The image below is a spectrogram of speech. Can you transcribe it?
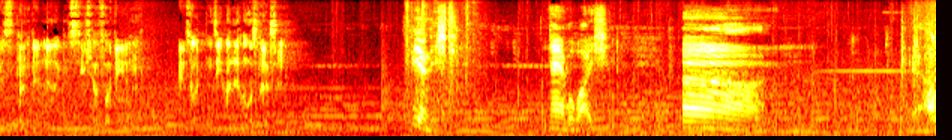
Ist man der Lage sicher vor denen? Sollten sie alle auslöschen. Eher nicht. Naja, wo war ich? Ähm. Ja.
